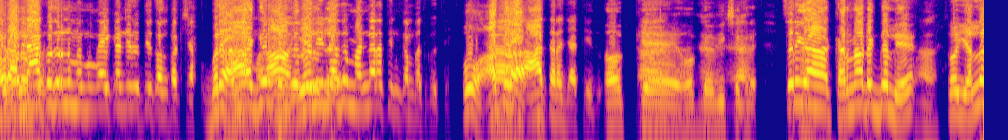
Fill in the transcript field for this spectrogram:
ಅವ್ರ ಅನ್ನ ಹಾಕಿದ್ರು ಮೈಕೊಂಡಿರುತ್ತಿತ್ತು ಒಂದ್ ಪಕ್ಷ. ಬರೀ ಏನಿಲ್ಲ ಅಂದ್ರೆ ಮಣ್ಣಾರ ತಿನ್ಕೊಂಡ್ ಬದುಕುತ್ತೆ ಓ ಆತರ ಆ ತರ ಜಾತಿ ಇದು. ಓಕೆ ಓಕೆ ವೀಕ್ಷಕರೇ. ಸರ್ ಈಗ ಕರ್ನಾಟಕದಲ್ಲಿ ಎಲ್ಲ ಸೊ ಎಲ್ಲಾ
